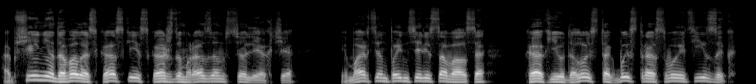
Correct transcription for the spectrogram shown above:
Общение давалось Каске с каждым разом все легче, и Мартин поинтересовался, как ей удалось так быстро освоить язык,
